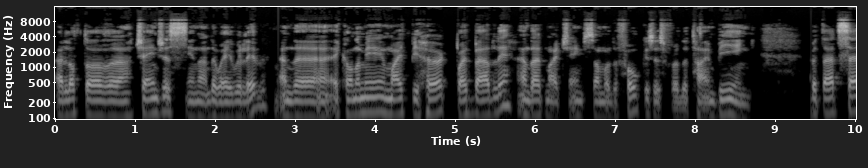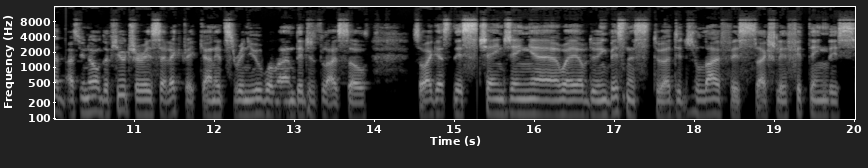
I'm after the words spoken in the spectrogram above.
a lot of uh, changes in the way we live. And the economy might be hurt quite badly, and that might change some of the focuses for the time being. But that said, as you know, the future is electric and it's renewable and digitalized. So so I guess this changing uh, way of doing business to a digital life is actually fitting this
